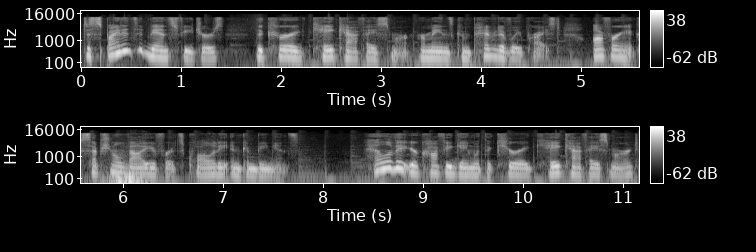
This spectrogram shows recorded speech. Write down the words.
Despite its advanced features, the Keurig K Cafe Smart remains competitively priced, offering exceptional value for its quality and convenience. Elevate your coffee game with the Keurig K Cafe Smart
